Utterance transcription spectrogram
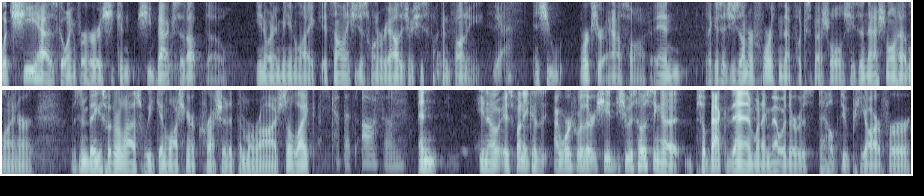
What she has going for her is she can she backs it up though. You know what I mean? Like it's not like she just won a reality show. She's fucking funny yeah. and she works her ass off. And like I said, she's on her fourth Netflix special. She's a national headliner. I Was in Vegas with her last weekend, watching her crush it at the Mirage. So like, God, that's awesome. and you know, it's funny because I worked with her. She she was hosting a. So back then, when I met with her, it was to help do PR for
